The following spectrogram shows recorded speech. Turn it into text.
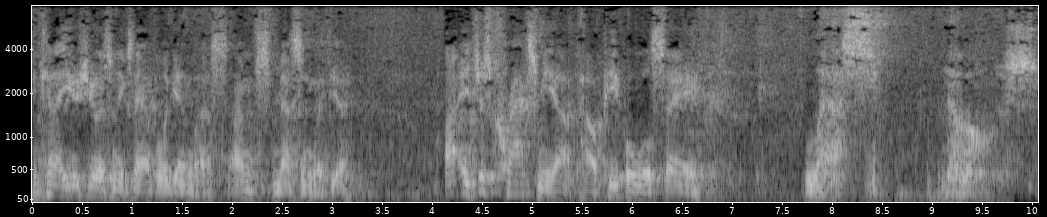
And can I use you as an example again, Les? I'm messing with you. Uh, it just cracks me up how people will say, Les knows.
